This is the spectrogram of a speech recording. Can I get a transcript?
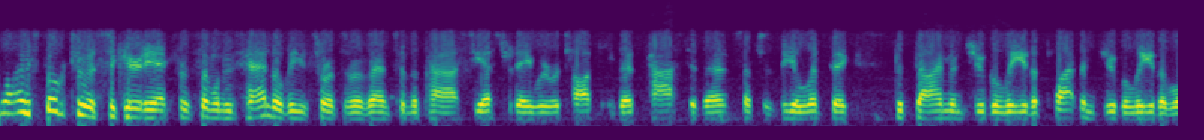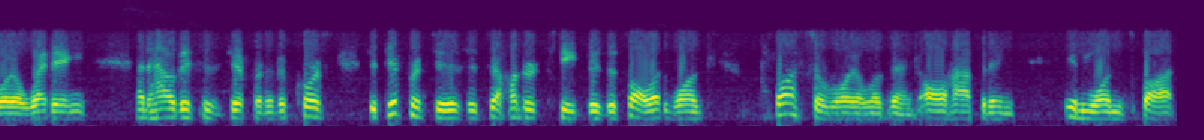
Well, I spoke to a security expert, someone who's handled these sorts of events in the past. Yesterday, we were talking about past events such as the Olympics, the Diamond Jubilee, the Platinum Jubilee, the Royal Wedding, and how this is different. And of course, the difference is it's 100 state visits all at once plus a royal event all happening in one spot.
